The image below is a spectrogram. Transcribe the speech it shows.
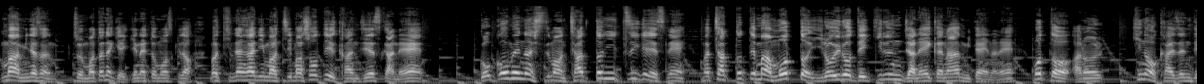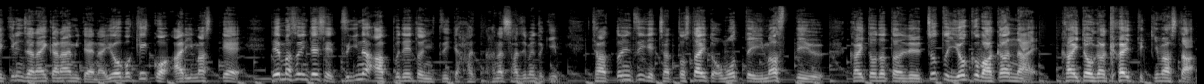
まあ皆さん、ちょっと待たなきゃいけないと思うんですけど、まあ気長に待ちましょうっていう感じですかね。5個目の質問、チャットについてですね。まあ、チャットってまあもっと色々できるんじゃねえかな、みたいなね。もっと、あの、機能改善できるんじゃないかな、みたいな要望結構ありまして、で、まあ、それに対して次のアップデートについて話し始めるとき、チャットについてチャットしたいと思っていますっていう回答だったので、ちょっとよくわかんない回答が返ってきました。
